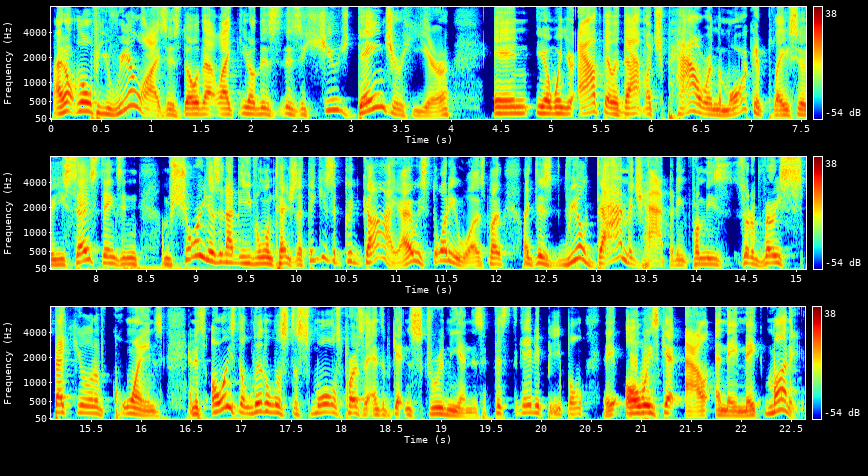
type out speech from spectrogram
I don't know if he realizes though that like, you know, there's there's a huge danger here and you know, when you're out there with that much power in the marketplace, you know, he says things, and I'm sure he doesn't have evil intentions. I think he's a good guy. I always thought he was, but like there's real damage happening from these sort of very speculative coins, and it's always the littlest, the smallest person that ends up getting screwed in the end. The sophisticated people, they always get out and they make money.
